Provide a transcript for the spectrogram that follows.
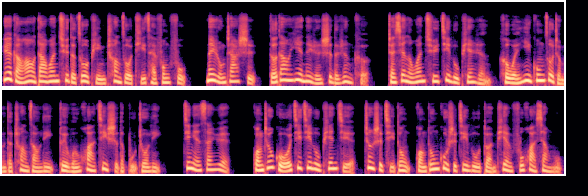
粤港澳大湾区的作品创作题材丰富，内容扎实，得到业内人士的认可，展现了湾区纪录片人和文艺工作者们的创造力对文化纪实的捕捉力。今年三月，广州国际纪录片节正式启动广东故事记录短片孵化项目，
